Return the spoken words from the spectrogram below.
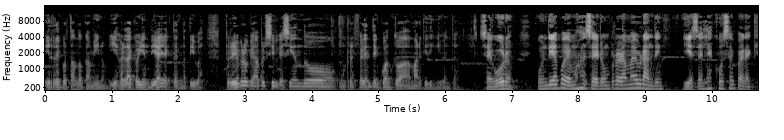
ir recortando camino. Y es verdad que hoy en día hay alternativas. Pero yo creo que Apple sigue siendo un referente en cuanto a marketing y venta. Seguro. Un día podemos hacer un programa de branding y esa es la excusa para que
